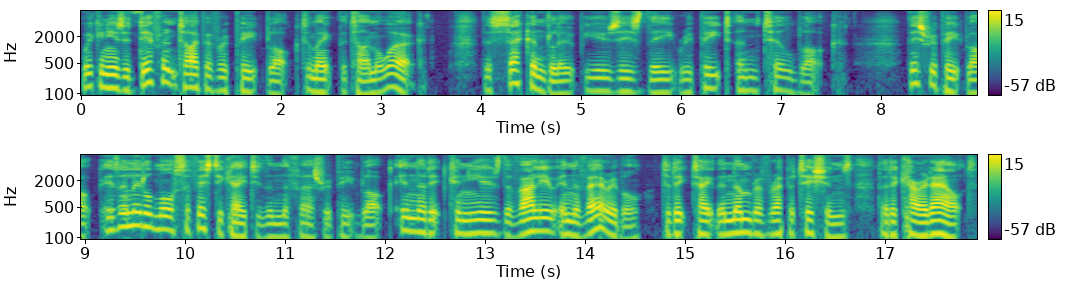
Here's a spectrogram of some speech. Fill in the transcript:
We can use a different type of repeat block to make the timer work. The second loop uses the repeat until block. This repeat block is a little more sophisticated than the first repeat block in that it can use the value in the variable to dictate the number of repetitions that are carried out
